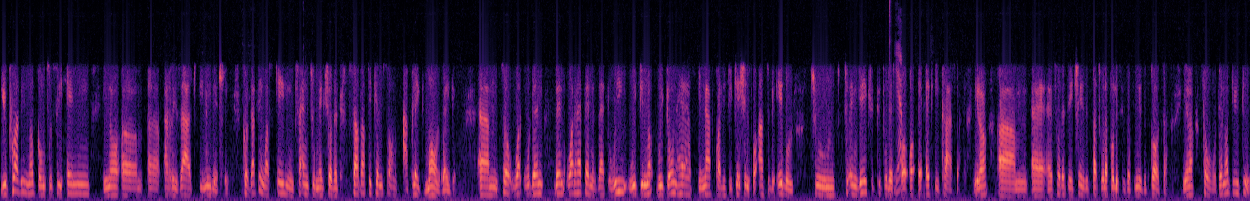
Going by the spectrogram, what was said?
you're probably not going to see any, you know, um, uh, a result immediately because that thing was scaling, trying to make sure that South African songs are played more on radio. Um, so what then then what happened is that we we do not we don't have enough qualification for us to be able to to engage with people at, yep. or, or, at ICASA, you know, um, uh, uh, so that they change the particular policies of music quota, you know. So then what do you do?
